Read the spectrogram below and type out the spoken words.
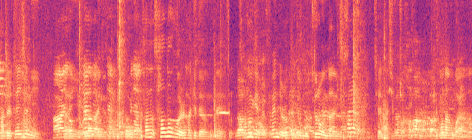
다들 텐션이 다행히 올라가 있는 상태고 산- 산옥을 하게 되었는데 산옥에 팬 여러분들이 못 들어온다는 게 제일 아쉽죠. 피곤한 거야.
